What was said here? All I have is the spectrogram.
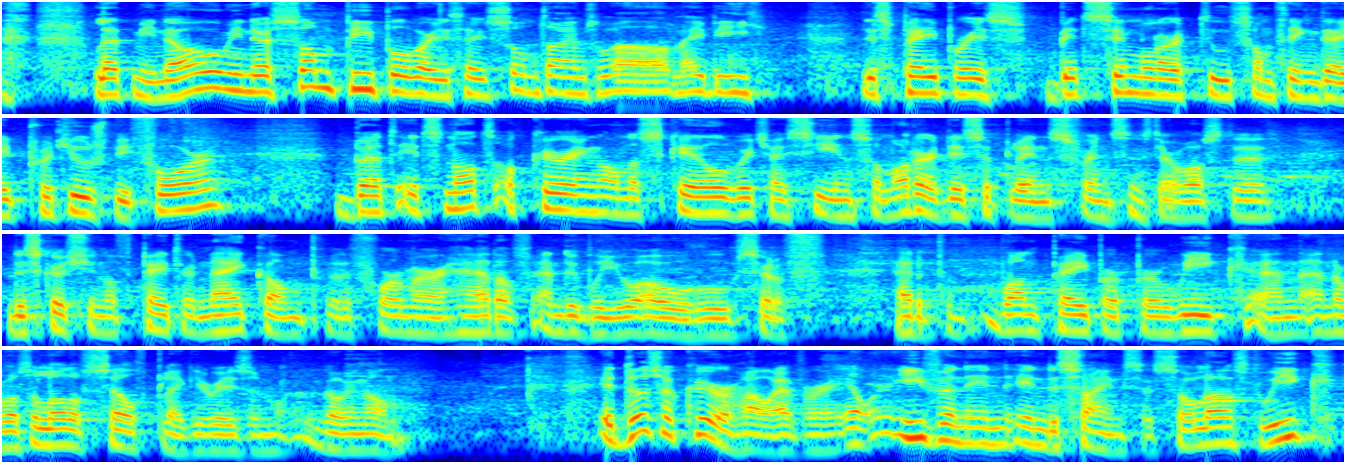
let me know. I mean, there's some people where you say sometimes, well, maybe this paper is a bit similar to something they produced before, but it's not occurring on a scale which I see in some other disciplines. For instance, there was the discussion of Peter Nijkamp, the former head of NWO, who sort of had one paper per week, and, and there was a lot of self-plagiarism going on. It does occur, however, even in, in the sciences. So last week,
